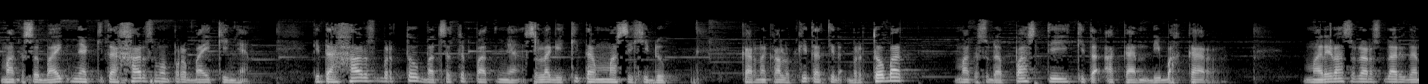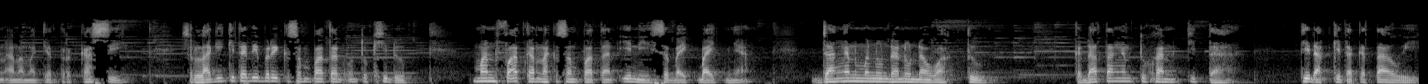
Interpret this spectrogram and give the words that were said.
maka sebaiknya kita harus memperbaikinya. Kita harus bertobat secepatnya selagi kita masih hidup. Karena kalau kita tidak bertobat, maka sudah pasti kita akan dibakar. Marilah saudara-saudari dan anak-anak yang terkasih, Selagi kita diberi kesempatan untuk hidup, manfaatkanlah kesempatan ini sebaik-baiknya. Jangan menunda-nunda waktu. Kedatangan Tuhan kita tidak kita ketahui.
